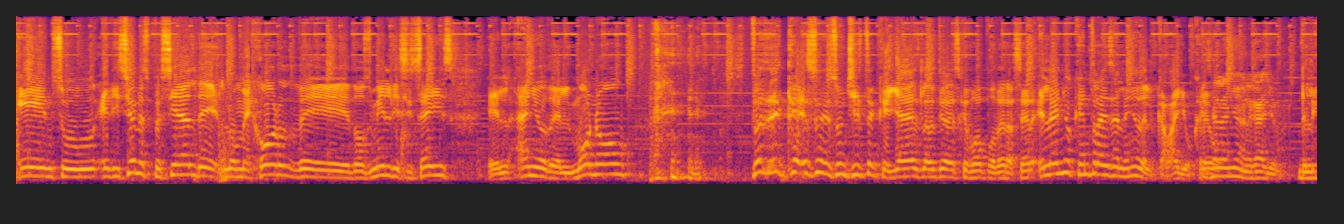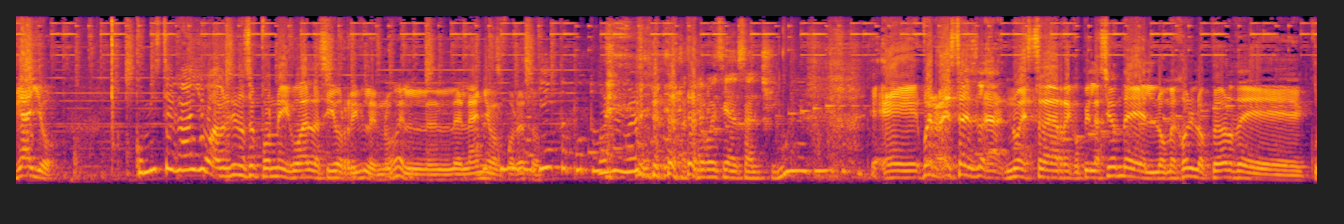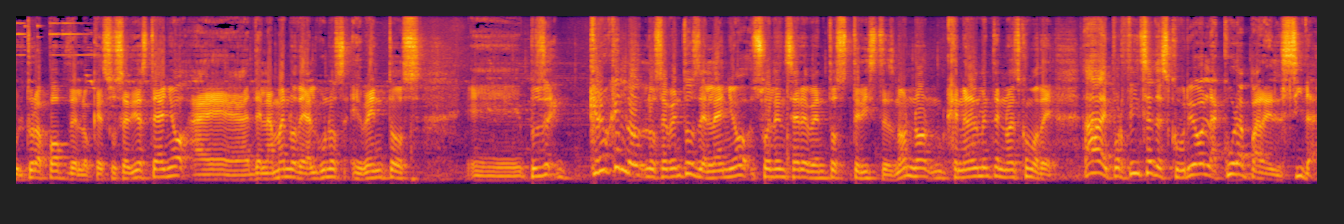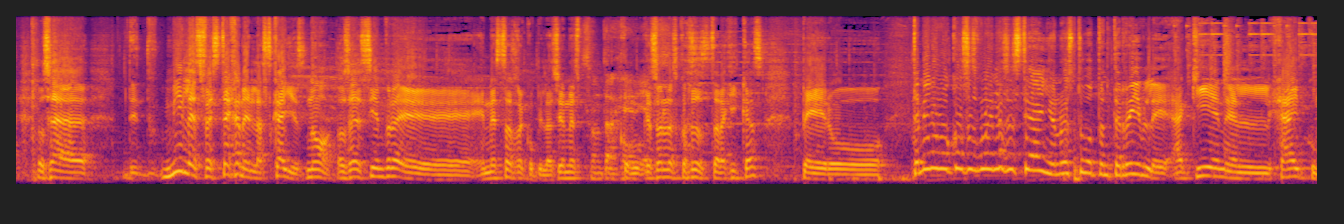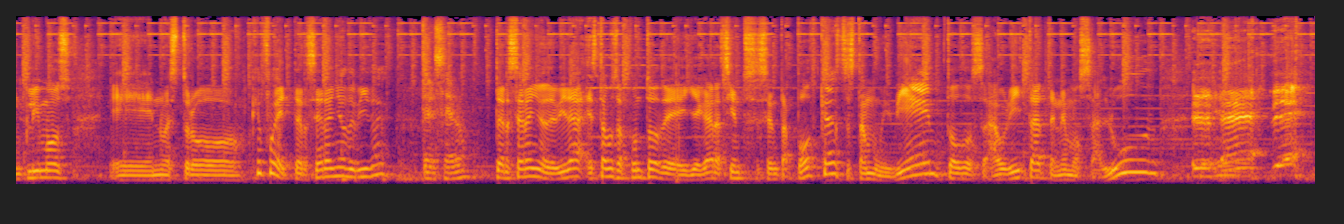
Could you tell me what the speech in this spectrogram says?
En su edición especial de lo mejor de 2016, el año del mono. Pues es que eso es un chiste que ya es la última vez que voy a poder hacer. El año que entra es el año del caballo, creo. Es el año del gallo. Del gallo. Comiste gallo. A ver si no se pone igual así horrible, ¿no? El, el- el año por eso. Eh, bueno, esta es la- nuestra recopilación de lo mejor y lo peor de cultura pop de lo que sucedió este año, eh, de la mano de algunos eventos. Eh, pues eh, creo que lo- los eventos del año suelen ser eventos tristes, ¿no? no generalmente no es como de, ay, por fin se descubrió la cura para el SIDA. O sea, de- miles festejan en las calles. No, o sea, siempre eh, en estas recopilaciones Son como que son las cosas trágicas, pero también hubo cosas buenas este año, no estuvo tan terrible. Aquí en el Hype cumplimos eh, nuestro, ¿qué fue? ¿Tercer año de vida? Tercero. Tercer año de vida, estamos a punto de llegar a 160 podcasts, está muy bien, todos ahorita tenemos salud. Eh,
